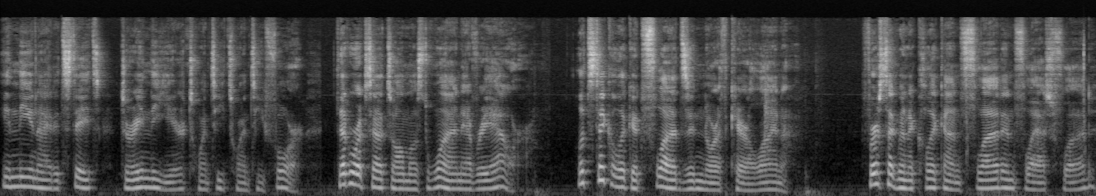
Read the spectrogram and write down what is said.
in the United States during the year 2024. That works out to almost one every hour. Let's take a look at floods in North Carolina. First, I'm going to click on Flood and Flash Flood.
